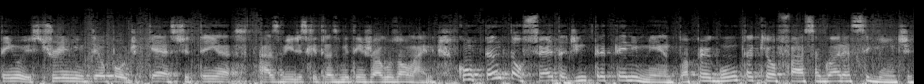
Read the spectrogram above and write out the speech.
tem o streaming, tem o podcast, tem a, as mídias que transmitem jogos online. Com tanta oferta de entretenimento, a pergunta que eu faço agora é a seguinte:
